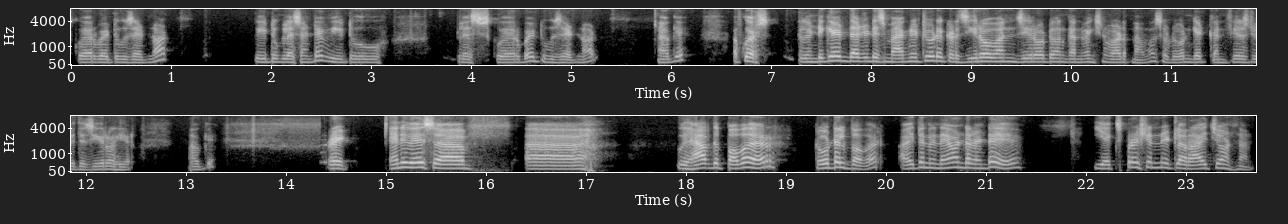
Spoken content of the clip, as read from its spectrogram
square by two Z naught P two plus అంటే V two plus square by two Z naught okay of course to indicate that it is ఇక్కడ జీరో వన్ జీరో టూ అని కన్వెన్షన్ వాడుతున్నాము. So don't get confused with zero here okay right anyways we have the power total power అయితే నేను ఏమంటానంటే ఈ ఎక్స్ప్రెషన్ ఇట్లా రాయొచ్చు అంటున్నాను.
